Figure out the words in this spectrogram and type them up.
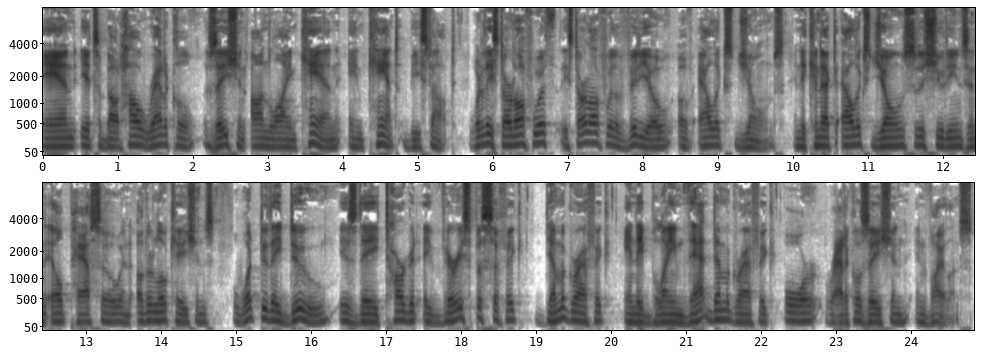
And it's about how radicalization online can and can't be stopped. What do they start off with? They start off with a video of Alex Jones, and they connect Alex Jones to the shootings in El Paso and other locations. What do they do is they target a very specific demographic and they blame that demographic for radicalization and violence.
